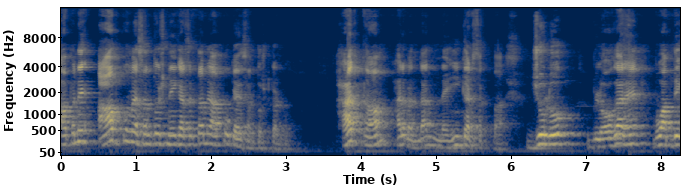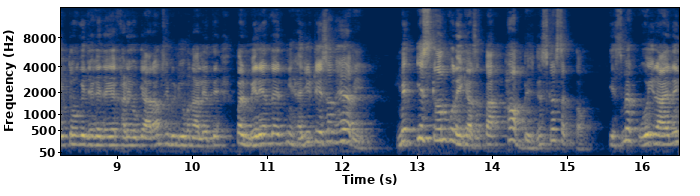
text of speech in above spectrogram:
अपने आप को मैं संतुष्ट नहीं कर सकता, मैं आपको कैसे संतुष्ट कर दूँ? हर काम हर बंदा नहीं कर सकता। जो लोग ब्लॉगर हैं, वो आप देखते होंगे जगह जगह खड़े होकर आराम से वीडियो बना लेते हैं पर मेरे अंदर इतनी हेजिटेशन है अभी। मैं इस काम को नहीं कर सकता। हाँ बिज़नेस कर सकता हूँ। इसमें कोई राय नहीं।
